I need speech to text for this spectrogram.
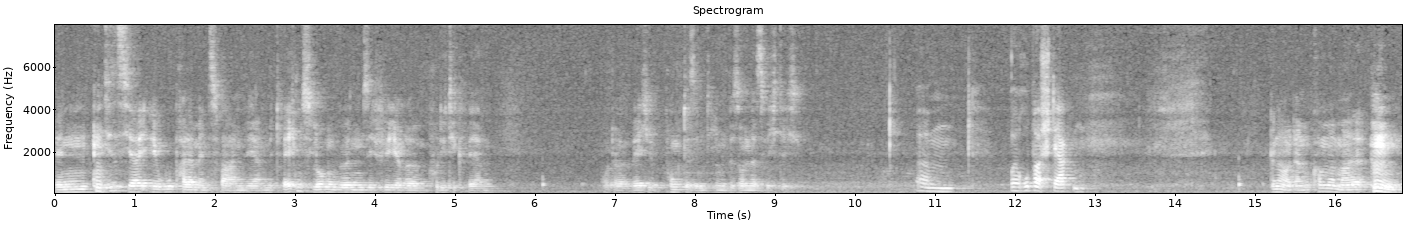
Wenn dieses Jahr EU-Parlamentswahlen wären, mit welchem Slogan würden Sie für Ihre Politik werben? Oder welche Punkte sind Ihnen besonders wichtig? Ähm, Europa stärken. Genau, dann kommen wir mal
